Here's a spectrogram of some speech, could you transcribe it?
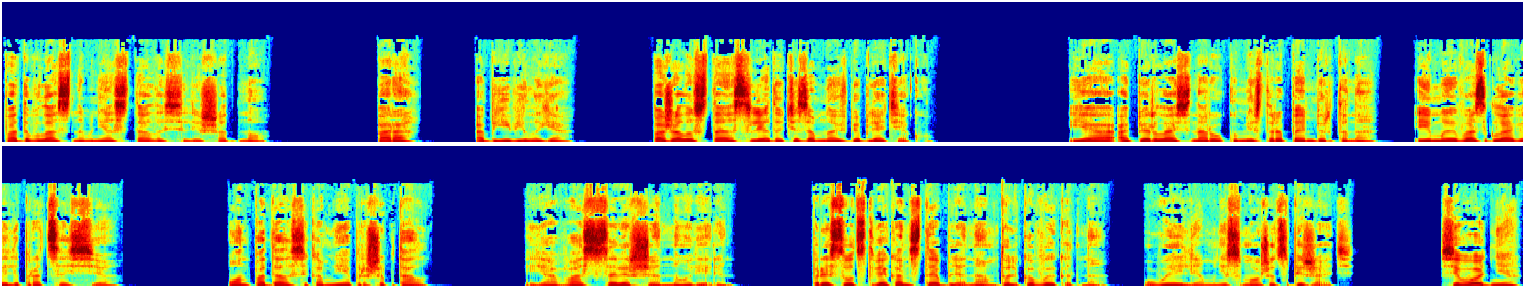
подвластно мне осталось лишь одно. «Пора», — объявила я. «Пожалуйста, следуйте за мной в библиотеку». Я оперлась на руку мистера Пембертона, и мы возглавили процессию. Он подался ко мне и прошептал. «Я вас совершенно уверен. Присутствие констебля нам только выгодно. Уильям не сможет сбежать. Сегодня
